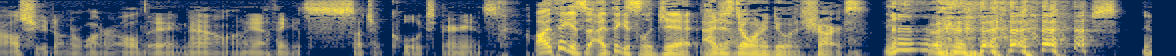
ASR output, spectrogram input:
I'll shoot underwater all day now. I mean, I think it's such a cool experience. I think it's. I think it's legit. I just don't want to do it with sharks. No, just, you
